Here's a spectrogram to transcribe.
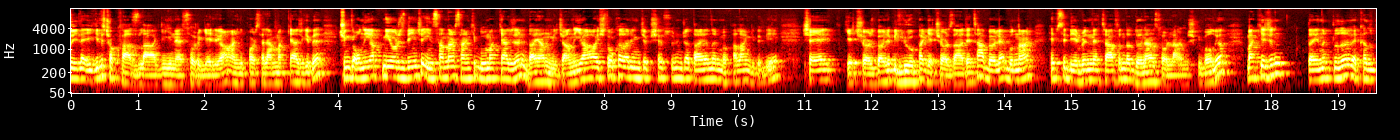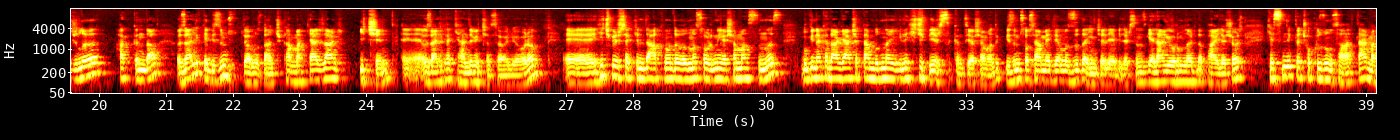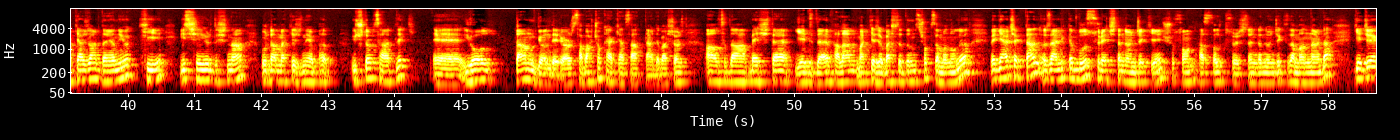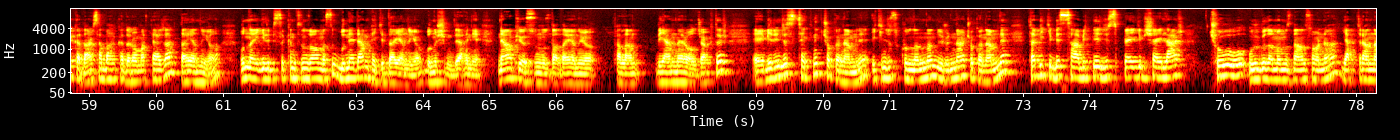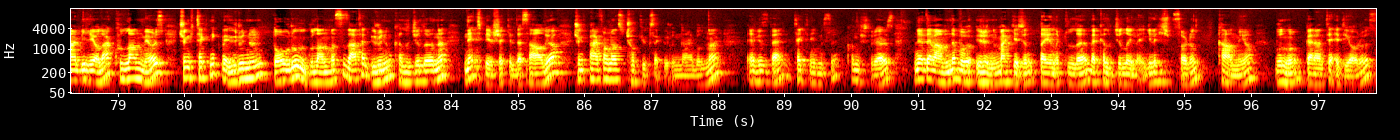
ile ilgili çok fazla yine soru geliyor. Aynı porselen makyaj gibi. Çünkü onu yapmıyoruz deyince insanlar sanki bu makyajların dayanmayacağını ya işte o kadar ince bir şey sürünce dayanır mı falan gibi bir şeye geçiyoruz. Böyle bir loop'a geçiyoruz adeta. Böyle bunlar hepsi birbirinin etrafında dönen sorularmış gibi oluyor. Makyajın dayanıklılığı ve kalıcılığı hakkında özellikle bizim stüdyomuzdan çıkan makyajlar için e, özellikle kendim için söylüyorum. E, hiçbir şekilde akma dağılma sorunu yaşamazsınız. Bugüne kadar gerçekten bununla ilgili hiçbir sıkıntı yaşamadık. Bizim sosyal medyamızı da inceleyebilirsiniz. Gelen yorumları da paylaşıyoruz. Kesinlikle çok uzun saatler makyajlar dayanıyor ki biz şehir dışına buradan makyajını yapıp 3-4 saatlik e, yol dan gönderiyoruz. Sabah çok erken saatlerde başlıyoruz. 6'da, 5'te, 7'de falan makyaja başladığımız çok zaman oluyor. Ve gerçekten özellikle bu süreçten önceki, şu son hastalık süreçlerinden önceki zamanlarda geceye kadar, sabaha kadar o makyajlar dayanıyor. Bununla ilgili bir sıkıntınız olmasın. Bu neden peki dayanıyor? Bunu şimdi hani ne yapıyorsunuz da dayanıyor falan diyenler olacaktır. Ee, Birincisi teknik çok önemli. İkincisi kullanılan ürünler çok önemli. Tabii ki biz sabitleyici sprey gibi şeyler çoğu uygulamamızdan sonra yaptıranlar biliyorlar. Kullanmıyoruz. Çünkü teknik ve ürünün doğru uygulanması zaten ürünün kalıcılığını net bir şekilde sağlıyor. Çünkü performansı çok yüksek ürünler bunlar. E biz de tekniğimizi konuşturuyoruz. Ve devamında bu ürünün, makyajın dayanıklılığı ve kalıcılığıyla ilgili hiçbir sorun kalmıyor. Bunu garanti ediyoruz.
